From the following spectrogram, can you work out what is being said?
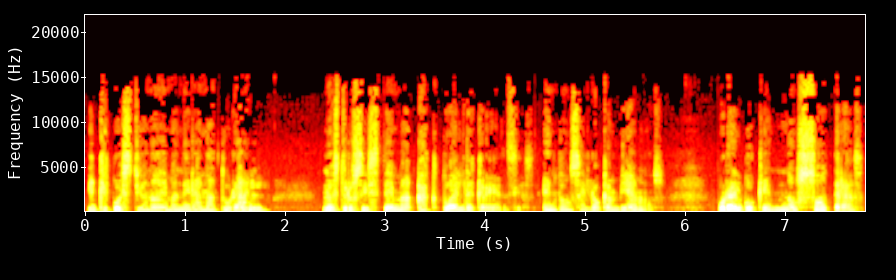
y que cuestiona de manera natural nuestro sistema actual de creencias. Entonces lo cambiamos por algo que nosotras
